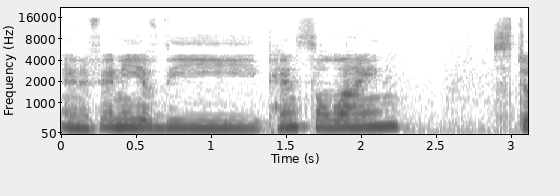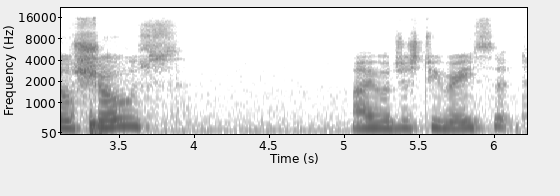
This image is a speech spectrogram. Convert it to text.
And if any of the pencil line still shows, I will just erase it.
